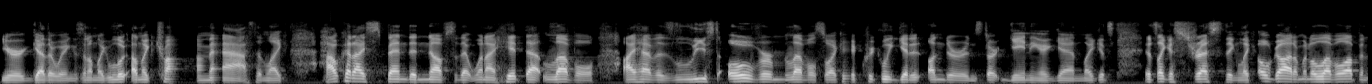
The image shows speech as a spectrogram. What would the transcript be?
your gather wings. And I'm like, look, I'm like trying math and like, how could I spend enough so that when I hit that level, I have as least over level so I could quickly get it under and start gaining again. Like it's it's like a stress thing. Like, oh god, I'm gonna level up and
